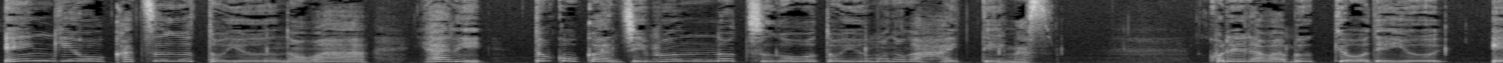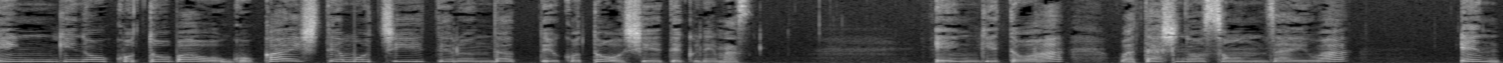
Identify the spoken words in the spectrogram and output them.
縁起を担ぐというのは、やはりどこか自分の都合というものが入っています。これらは仏教でいう縁起の言葉を誤解して用いてるんだっていうことを教えてくれます。縁起とは、私の存在は縁、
